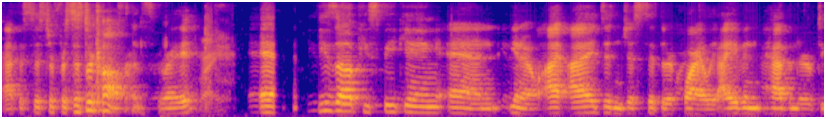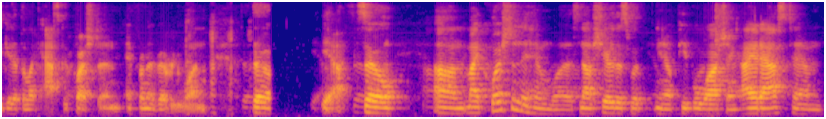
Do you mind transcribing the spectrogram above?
at the Sister for Sister conference, right? Right. And he's up, he's speaking, and you know, I, I didn't just sit there quietly. I even had the nerve to get up and like ask a question in front of everyone. So yeah. So um, my question to him was, and I'll share this with you know people watching. I had asked him,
